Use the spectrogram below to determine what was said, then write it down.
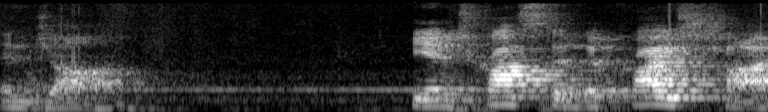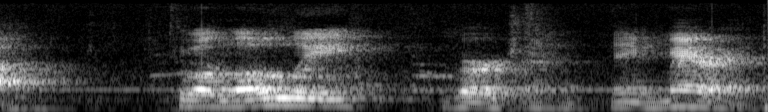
and John. He entrusted the Christ child to a lowly virgin named Mary.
